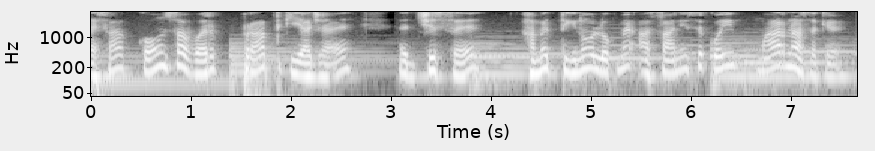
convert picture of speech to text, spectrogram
ऐसा कौन सा वर प्राप्त किया जाए जिससे हमें तीनों लोक में आसानी से कोई मार ना सके?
